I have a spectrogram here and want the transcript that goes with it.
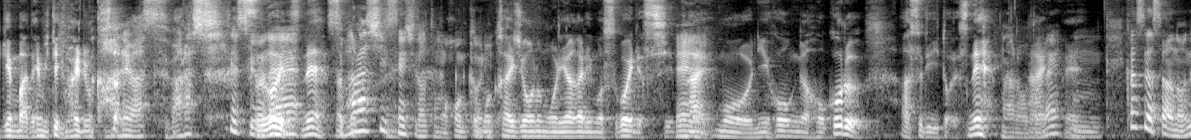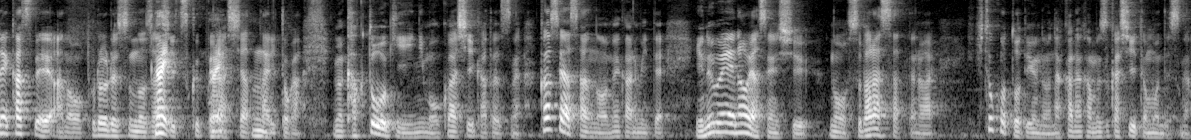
現場で見てまいりました。彼は素晴らしいですよね。すごいですね。素晴らしい選手だと思う本当に。会場の盛り上がりもすごいですし、えー、はい、もう日本が誇るアスリートですね。なるほどね。はい。うん、さんのねかつてあのプロレスの雑誌作ってらっしゃったりとか、はい。はいうん、今格闘技にもお詳しい方ですが。粕谷さんの目から見て井上尚弥選手の素晴らしさってのは一言で言うのはなかなか難しいと思うんですが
